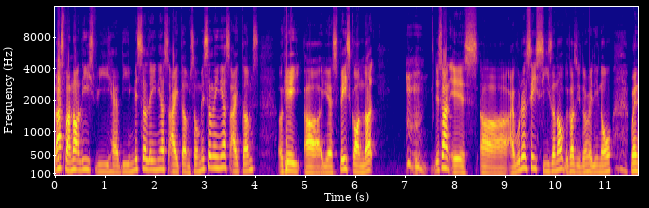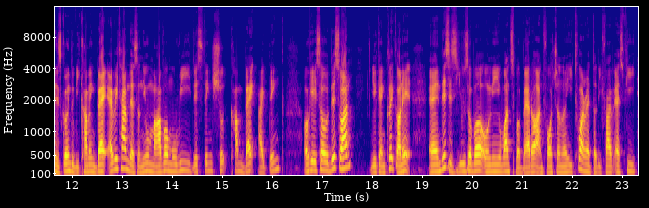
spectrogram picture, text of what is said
Last but not least, we have the miscellaneous items. So miscellaneous items, okay, uh, you have Space Gauntlet. this one is uh I wouldn't say seasonal because you don't really know when it's going to be coming back. Every time there's a new Marvel movie, this thing should come back, I think. Okay, so this one you can click on it and this is usable only once per battle. Unfortunately 235 SP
